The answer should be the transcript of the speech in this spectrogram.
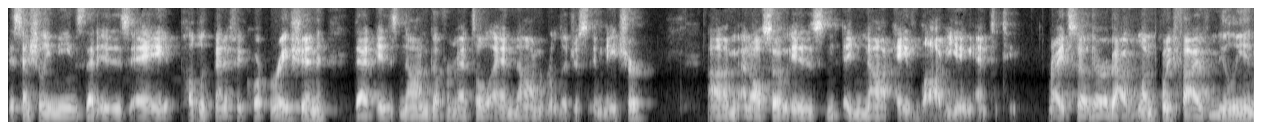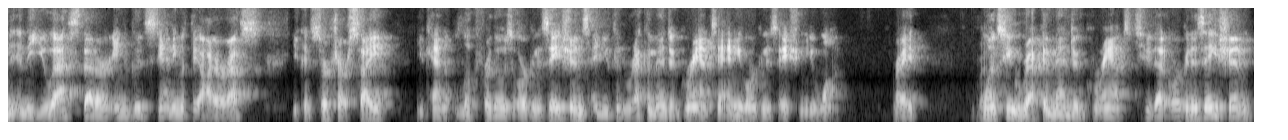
It essentially means that it is a public benefit corporation that is non governmental and non religious in nature um, and also is a not a lobbying entity, right? So there are about 1.5 million in the US that are in good standing with the IRS. You can search our site, you can look for those organizations, and you can recommend a grant to any organization you want, right? right. Once you recommend a grant to that organization,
